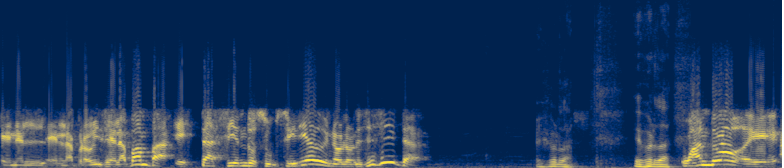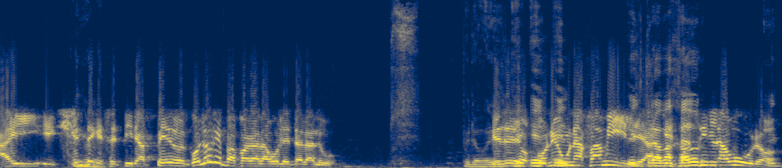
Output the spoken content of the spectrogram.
en, el, en la provincia de La Pampa está siendo subsidiado y no lo necesita. Es verdad. Es verdad. Cuando eh, hay gente que se tira pedo de colores para pagar la boleta de la luz. Pero el, pone una familia que está sin laburo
